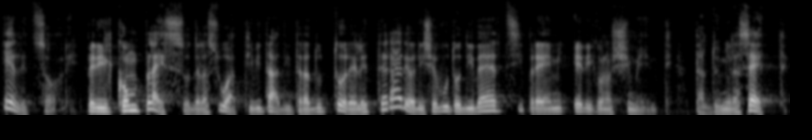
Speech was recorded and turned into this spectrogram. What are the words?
e Rezzori. Per il complesso della sua attività di traduttore letterario ha ricevuto diversi premi e riconoscimenti. Dal 2007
